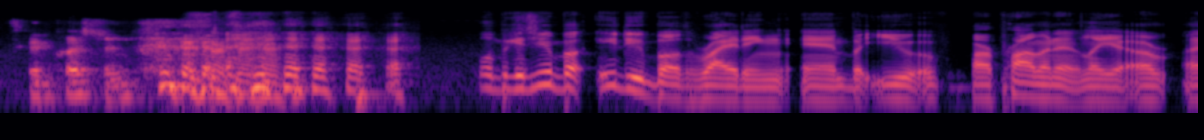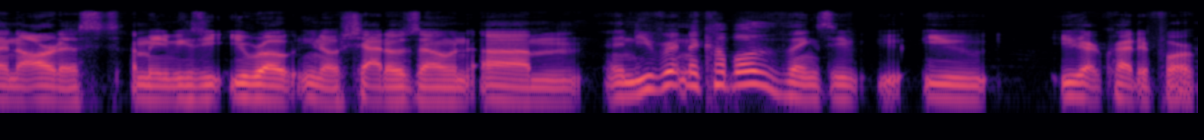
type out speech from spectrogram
it's a good question. well, because you bo- you do both writing and but you are prominently a, an artist. I mean, because you, you wrote you know Shadow Zone, um, and you've written a couple other things you you you, you got credit for.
